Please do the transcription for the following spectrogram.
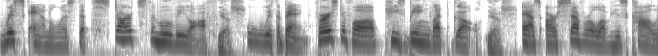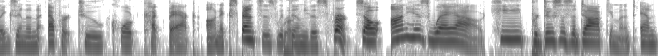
risk analyst that starts the movie off yes. with a bang. First of all, he's being let go. Yes. As are several of his colleagues in an effort to, quote, cut back on expenses within right. this firm. So on his way out, he produces a document and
